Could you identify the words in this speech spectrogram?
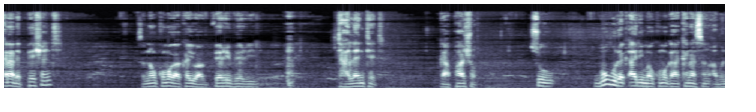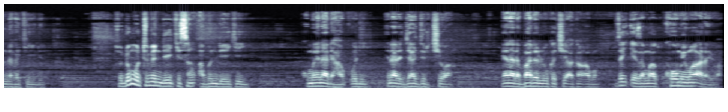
kana da patient sannan kuma ga kai are very very talented. Ga passion. So bugu da ƙari ma kuma ga kana son abin da kake yi din. So duk mutumin da yake son abin da yake yi kuma yana da haƙuri yana da jajircewa yana da ba da lokaci akan abin zai iya zama komai ma a rayuwa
